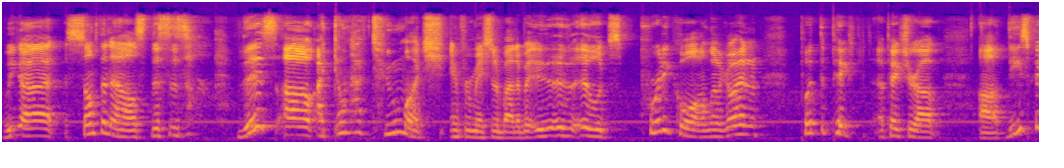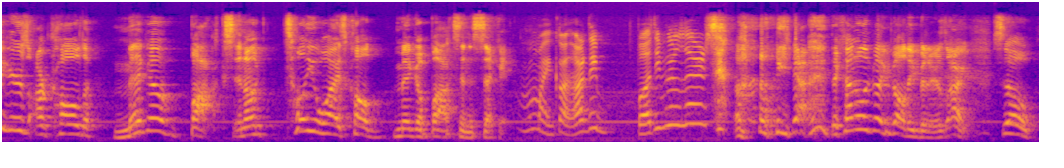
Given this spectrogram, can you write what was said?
we got something else. This is this. Uh, I don't have too much information about it, but it, it, it looks pretty cool. I'm gonna go ahead and put the pic, a picture up. Uh, these figures are called Mega Box, and I'll tell you why it's called Mega Box in a second. Oh my god, are they bodybuilders? yeah, they kind of look like bodybuilders. All right, so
